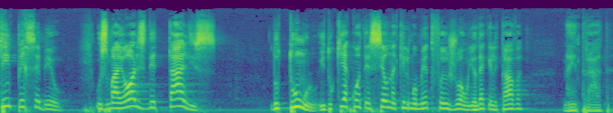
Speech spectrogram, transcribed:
Quem percebeu os maiores detalhes do túmulo e do que aconteceu naquele momento foi o João. E onde é que ele estava? Na entrada.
